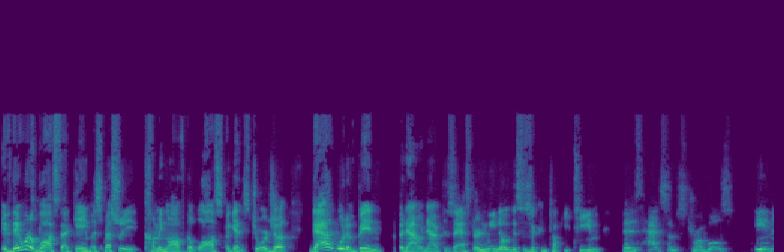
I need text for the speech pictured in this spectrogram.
if they would have lost that game, especially coming off the loss against Georgia, that would have been an out and out disaster. And we know this is a Kentucky team that has had some struggles in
